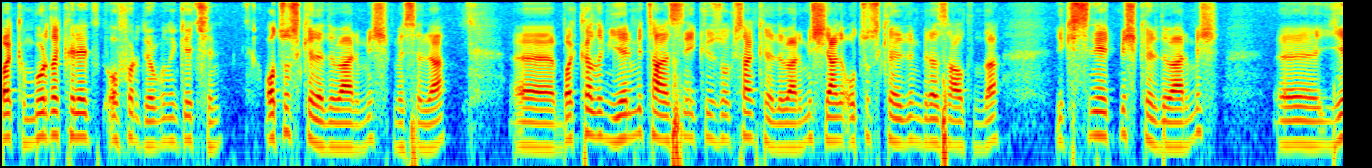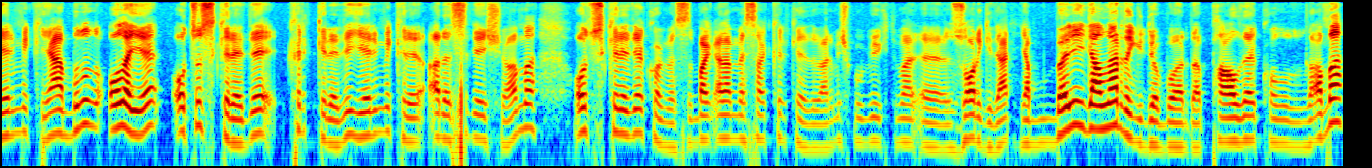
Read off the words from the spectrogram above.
bakın burada credit offer diyor. Bunu geçin. 30 kredi vermiş mesela. Ee, bakalım 20 tanesine 290 kredi vermiş. Yani 30 kredinin biraz altında. İkisine 70 kredi vermiş. Ee, 20 yani bunun olayı 30 kredi, 40 kredi, 20 kredi arası değişiyor ama 30 krediye koymasız. Bak adam mesela 40 kredi vermiş. Bu büyük ihtimal e, zor gider. Ya böyle ilanlar da gidiyor bu arada pahalıya konulduğunda ama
